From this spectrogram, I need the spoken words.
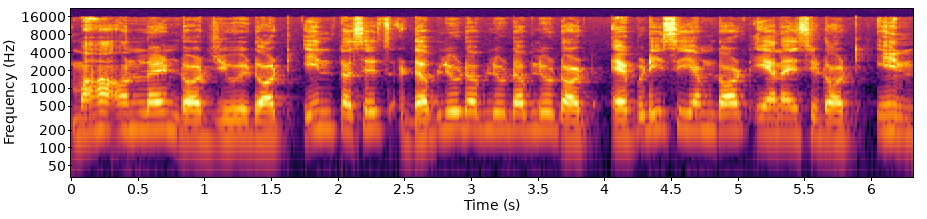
Mahaonline dot G V dot in तसेच W W W dot F D C M dot N I C dot in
